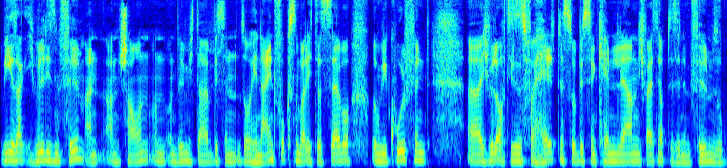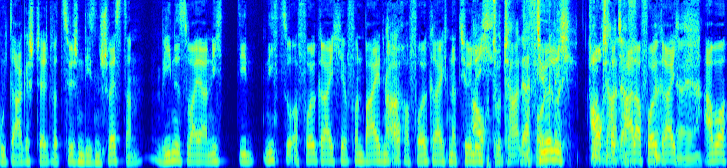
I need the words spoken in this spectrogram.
wie gesagt, ich will diesen Film an, anschauen und, und will mich da ein bisschen so hineinfuchsen, weil ich das selber irgendwie cool finde. Äh, ich will auch dieses Verhältnis so ein bisschen kennenlernen. Ich weiß nicht, ob das in dem Film so gut dargestellt wird zwischen diesen Schwestern. Venus war ja nicht die nicht so erfolgreiche von beiden, ah, auch erfolgreich natürlich. Auch total natürlich, erfolgreich. Total auch total erfolgreich. Ja, ja. Aber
